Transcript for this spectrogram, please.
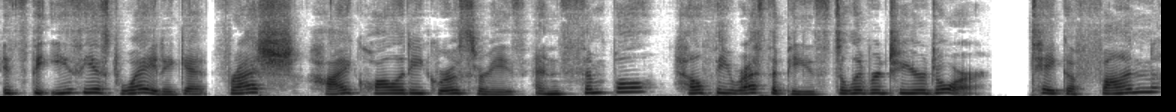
It's the easiest way to get fresh, high quality groceries and simple, healthy recipes delivered to your door. Take a fun,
